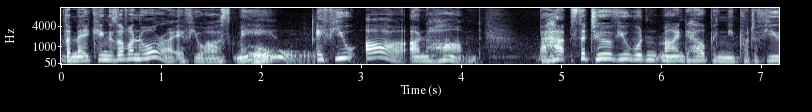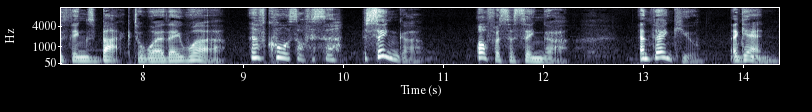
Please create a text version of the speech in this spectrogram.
The makings of an Auror, if you ask me. Oh. If you are unharmed, perhaps the two of you wouldn't mind helping me put a few things back to where they were. Of course, officer. Singer. Officer Singer. And thank you, again.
